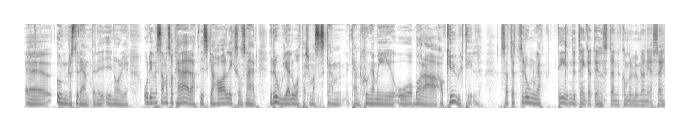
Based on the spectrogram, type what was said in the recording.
eh, under studenten i, i Norge. Och det är väl samma sak här, att vi ska ha liksom såna här roliga låtar som man kan, kan sjunga med och bara ha kul till. Så att jag tror nog att är... du tänker att det är hösten, det kommer att lugna ner sig?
